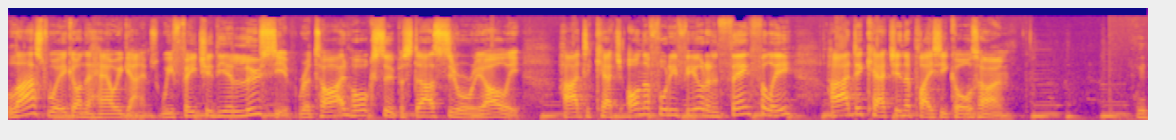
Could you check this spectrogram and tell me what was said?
Last week on the Howie Games, we featured the elusive retired Hawks superstar Cyril Rioli. Hard to catch on the footy field and thankfully hard to catch in the place he calls home. we,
